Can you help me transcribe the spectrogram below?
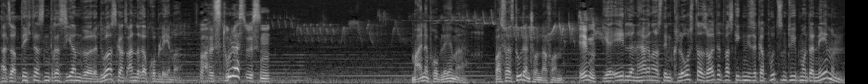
Als ob dich das interessieren würde. Du hast ganz andere Probleme. Woher willst du das wissen? Meine Probleme. Was weißt du denn schon davon? Eben. Ihr edlen Herren aus dem Kloster solltet was gegen diese Kapuzentypen unternehmen.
